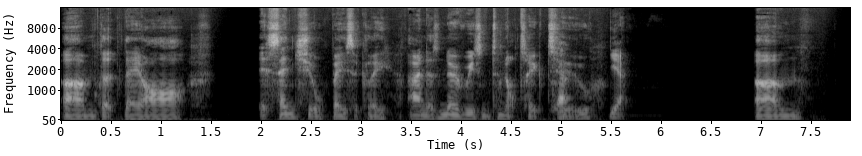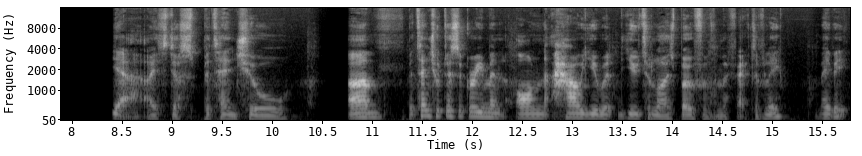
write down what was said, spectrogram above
Um, that they are essential basically, and there's no reason to not take two. Yeah. Um, yeah, it's just potential, um, potential disagreement on how you would utilize both of them effectively. Maybe.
